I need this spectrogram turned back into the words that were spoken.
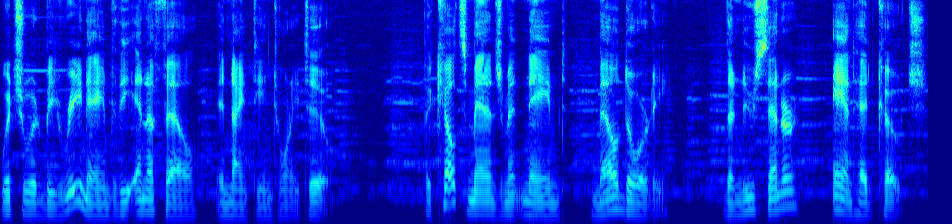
which would be renamed the NFL in 1922. The Celts management named Mel Dougherty the new center and head coach.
